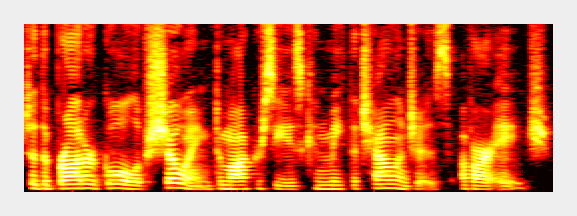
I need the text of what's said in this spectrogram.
to the broader goal of showing democracies can meet the challenges of our age.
